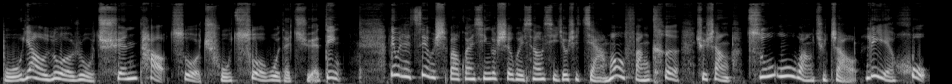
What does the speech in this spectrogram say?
不要落入圈套，做出错误的决定。另外，自由时报关心一个社会消息，就是假冒房客去上租屋网去找猎户，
